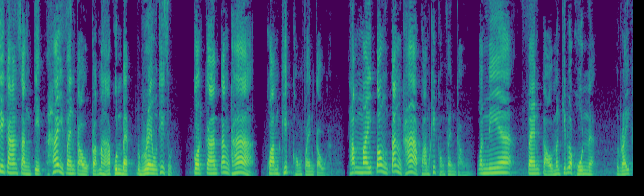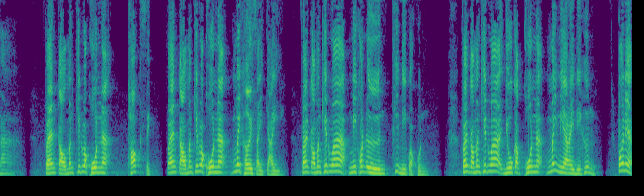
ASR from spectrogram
ธีการสั่งจิตให้แฟนเก่ากลับมาหาคุณแบบเร็วที่สุด กฎการตั้งค่าความคิดของแฟนเก่าครับทำไมต้องตั้งค่าความคิดของแฟนเก่า วันนี้แฟนเก่ามันคิดว่าคุณน่ะไร้ค่า แฟนเก่ามันคิดว่าคุณน่ะท็อกซิกแฟนเก่ามันคิดว่าคุณน่ะไม่เคยใส่ใจ แฟนเก่ามันคิดว่ามีคนอื่นที่ดีกว่าคุณ แฟนเก่ามันคิดว่าอยู่กับคุณน่ะไม่มีอะไรดีขึ้น เพราะเนี่ย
